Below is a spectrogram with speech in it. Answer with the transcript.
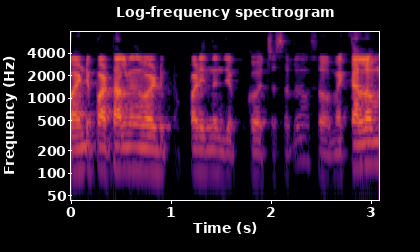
బండి పట్టాల మీద పడి పడిందని చెప్పుకోవచ్చు అసలు సో, మెక్కలం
